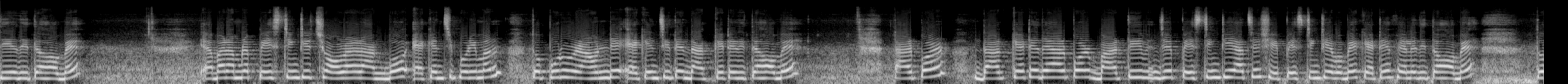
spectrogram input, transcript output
দিয়ে দিতে হবে। এবার আমরা পেস্টিংটি চওড়া রাখব এক ইঞ্চি পরিমাণ। তো পুরো রাউন্ডে এক ইঞ্চিতে দাগ কেটে দিতে হবে। তারপর দাগ কেটে দেওয়ার পর বাড়তি যে পেস্টিংটি আছে, সেই পেস্টিংটি এভাবে কেটে ফেলে দিতে হবে। তো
